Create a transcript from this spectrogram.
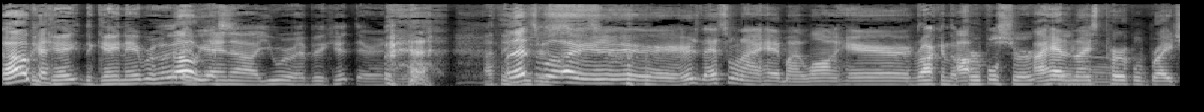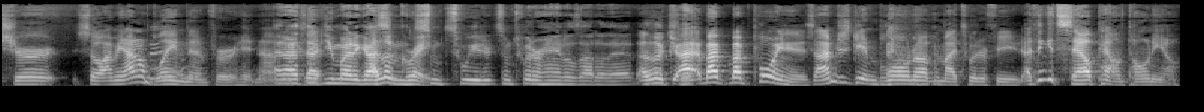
Oh, the gay the gay neighborhood. Oh, and, yes. and uh, you were a big hit there. And I think Well, that's what, just here's- that's when I had my long hair. rocking the I- purple shirt. I had a nice uh, purple bright shirt. So I mean, I don't blame them for hitting on me. And I 'cause think you might have got some great. some Twitter some Twitter handles out of that. I look. uh, I, my my point is, I'm just getting blown up in my Twitter feed. I think it's Sal Paolantonio.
